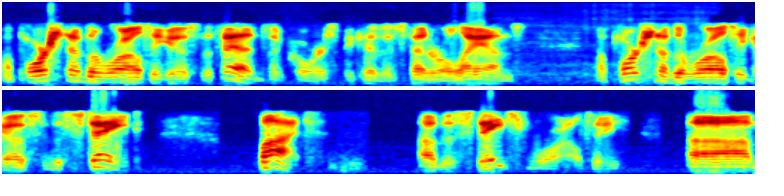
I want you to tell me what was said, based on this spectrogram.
a portion of the royalty goes to the feds, of course, because it's federal lands. A portion of the royalty goes to the state, but of the state's royalty, um,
